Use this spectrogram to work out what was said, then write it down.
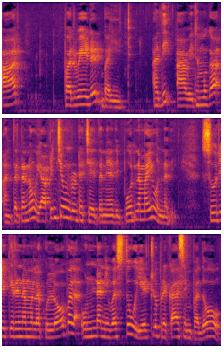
are pervaded by it అది ఆ విధముగా అంతటను వ్యాపించి ఉండుట చేతనే అది పూర్ణమై ఉన్నది. సూర్యకిరణములకు లోపల ఉండని వస్తువు ఎట్లు ప్రకాశింపదో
